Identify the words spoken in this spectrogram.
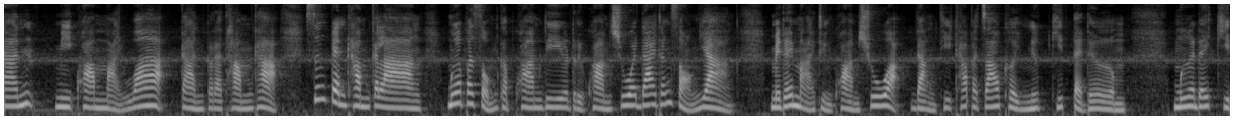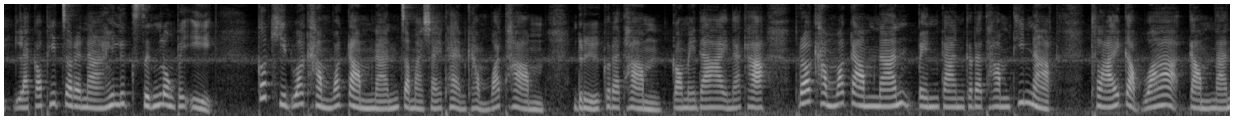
นั้นมีความหมายว่าการกระทำค่ะ ซึ่งเป็นคำกลางเมื่อผสมกับความดีหรือความชั่วได้ทั้งสองอย่าง ไม่ได้หมายถึงความชั่ว ดังที่ข้าพเจ้าเคยนึกคิดแต่เดิม เมื่อได้คิดและก็พิจารณาให้ลึกซึ้งลงไปอีก ก็คิดว่าคำว่ากรรมนั้นจะมาใช้แทนคำว่าทำหรือกระทำก็ไม่ได้นะคะ เพราะคำว่ากรรมนั้นเป็นการกระทำที่หนัก คล้ายกับว่ากรรมนั้น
